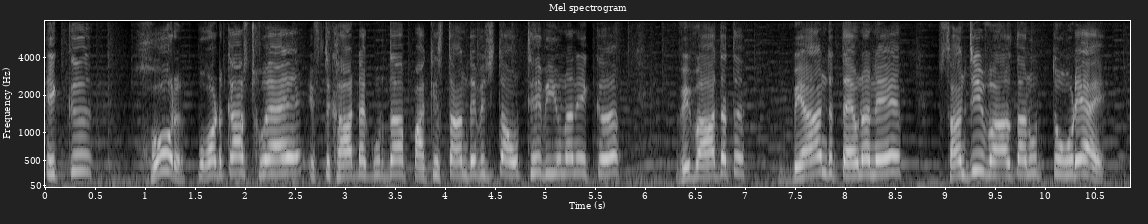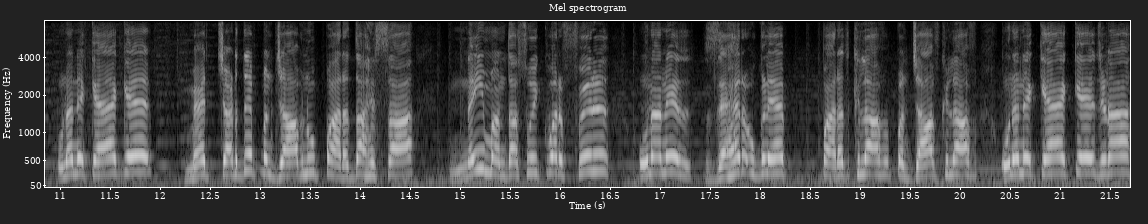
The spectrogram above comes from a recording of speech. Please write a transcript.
ਇੱਕ ਹੋਰ ਪੋਡਕਾਸਟ ਹੋਇਆ ਹੈ, ਇਫਤਿਖਾਰ ਟਾਕੁਰ ਦਾ ਪਾਕਿਸਤਾਨ ਦੇ ਵਿੱਚ। ਤਾਂ ਉੱਥੇ ਵੀ ਉਹਨਾਂ ਨੇ ਇੱਕ ਵਿਵਾਦਤ ਬਿਆਨ ਦਿੱਤਾ ਹੈ। ਉਹਨਾਂ ਨੇ ਸਾਂਝੀ ਵਾਲਤਾ ਨੂੰ ਤੋੜਿਆ ਹੈ। ਉਹਨਾਂ ਨੇ ਕਿਹਾ ਕਿ ਮੈਂ ਚੜ੍ਹਦੇ ਪੰਜਾਬ ਨੂੰ ਭਾਰਤ ਦਾ ਹਿੱਸਾ ਨਹੀਂ ਮੰਨਦਾ, ਸੋ ਇੱਕ ਵਾਰ ਫਿਰ ਉਹਨਾਂ ਨੇ ਜ਼ਹਿਰ ਉਗਲਿਆ ਭਾਰਤ ਖਿਲਾਫ, ਪੰਜਾਬ ਖਿਲਾਫ। ਉਹਨਾਂ ਨੇ ਕਿਹਾ ਕਿ ਜਿਹੜਾ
